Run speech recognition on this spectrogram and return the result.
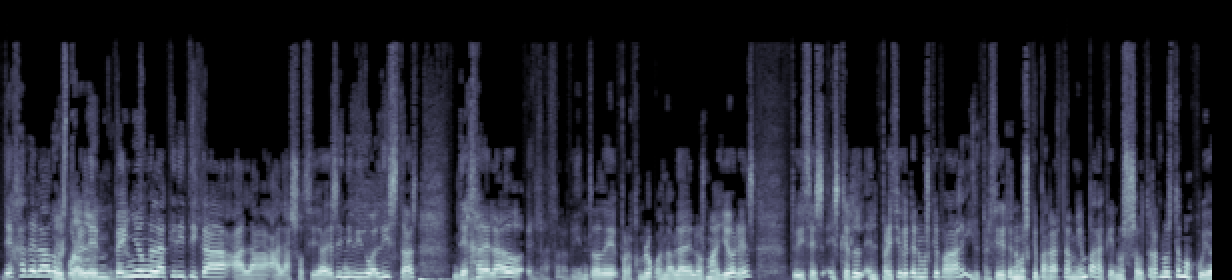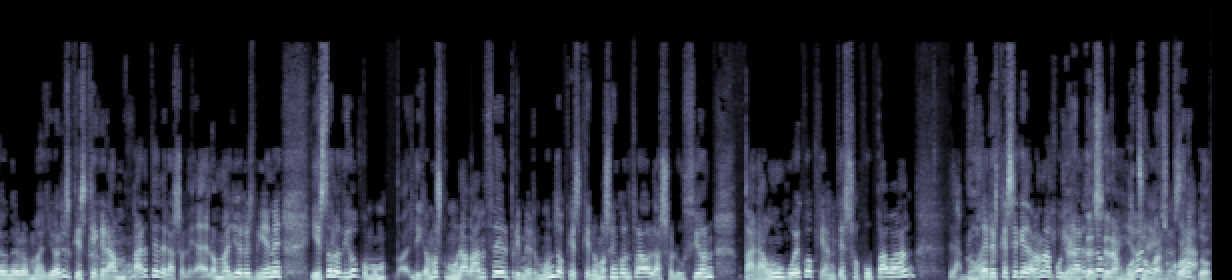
deja de lado, por el empeño en la crítica a, la- a las sociedades individualistas, deja de lado el razonamiento de, por ejemplo, cuando habla de los mayores, tú dices, es que es el, el precio que tenemos que pagar y el precio que tenemos que pagar también para que nosotras no estemos cuidando de los mayores, que es que gran parte de la soledad de los mayores viene, y esto lo digo como un, digamos, como un avance del primer mundo, que es que no hemos encontrado la solución para un hueco que antes ocupaban las No, mujeres que se quedaban a y que cuidar de antes los era mucho más o sea, corto,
